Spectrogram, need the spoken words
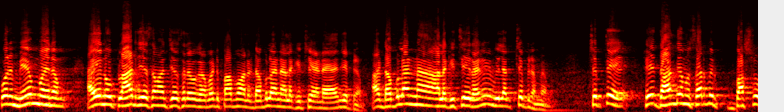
పోనీ మేము పోయినాం అయ్యే నువ్వు ప్లాట్ చేస్తామని చేస్తలేవు కాబట్టి పాపం వాళ్ళ డబ్బులు అని వాళ్ళకి ఇచ్చేయండి అని చెప్పినాం. ఆ డబ్బులన్న వాళ్ళకి ఇచ్చేయరని వీళ్ళకి చెప్పినాం మేము. చెప్తే హే దాందేమో సార్ మీరు బస్సు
